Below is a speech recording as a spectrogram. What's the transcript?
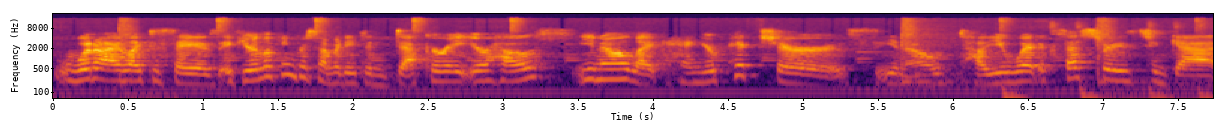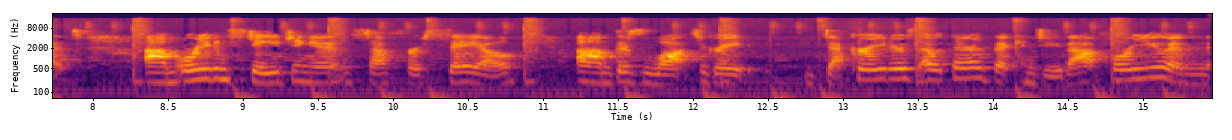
what I like to say is, if you're looking for somebody to decorate your house, you know, like hang your pictures, you know, tell you what accessories to get, um, or even staging it and stuff for sale, um, there's lots of great decorators out there that can do that for you and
